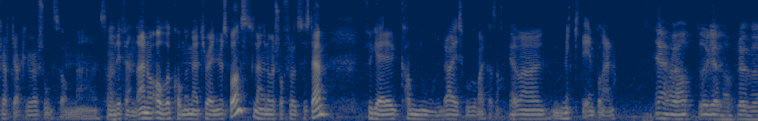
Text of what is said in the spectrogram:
kraftig akklarasjon som, eh, som ja. Defenderen. Og alle kommer med terrain response, Land Rovers offroad-system. Fungerer kanonbra i skog og mark. Altså. Ja. Det var mektig imponerende. Jeg har jo hatt gleden av å prøve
